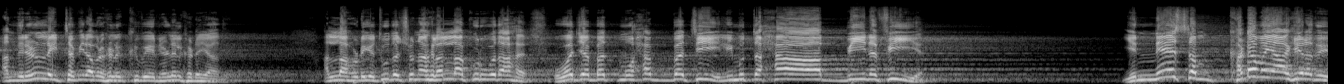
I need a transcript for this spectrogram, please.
அந்த நிழலை தவிர அவர்களுக்கு வேறு நிழல் கிடையாது. அல்லாஹுடைய தூத சொன்னார்கள் அல்லாஹ் கூறுவதாக வஜபத் முஹப்பதி லிமுத்தஹாபீன ஃபீ. என் நேசம் கடமையாகிறது.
